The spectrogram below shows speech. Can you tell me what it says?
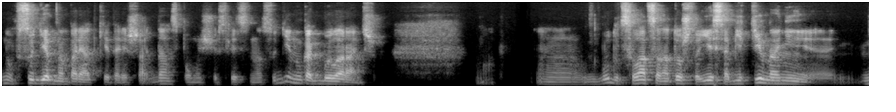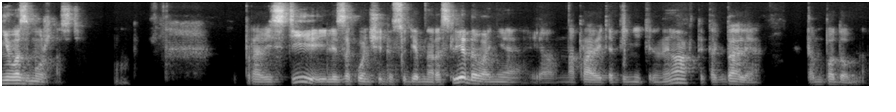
ну, в судебном порядке это решать, да, с помощью следственного судьи, ну, как было раньше. Вот. Э, будут ссылаться на то, что есть объективно не, невозможность провести или закончить досудебное расследование, направить обвинительный акт и так далее тому подобное.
